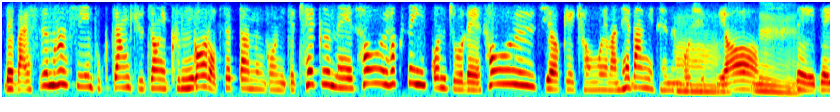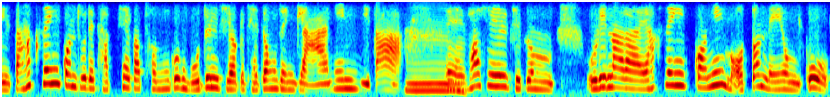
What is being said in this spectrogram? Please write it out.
네, 말씀하신 복장 규정의 근거를 없앴다는 건 이제 최근에 서울 학생인권 조례 서울 지역의 경우에만 해당이 되는 아, 것이고요. 네. 네. 이제 일단 학생인권 조례 자체가 전국 모든 지역에 제정된 게 아닙니다. 음. 네, 사실 지금 우리나라의 학생인권이 뭐 어떤 내용이고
